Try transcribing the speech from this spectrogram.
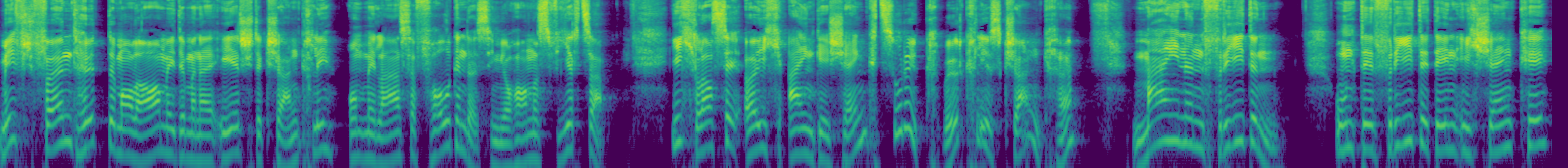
Wir fangen heute mal an mit einem ersten Geschenk und wir lesen Folgendes im Johannes 14. Ich lasse euch ein Geschenk zurück, wirklich ein Geschenk, he? meinen Frieden. Und der Friede, den ich schenke,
